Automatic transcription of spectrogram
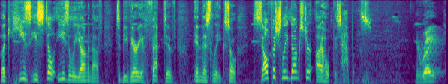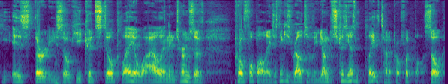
Like he's he's still easily young enough to be very effective in this league. So selfishly, Dunkster, I hope this happens. You're right. He is 30, so he could still play a while. And in terms of pro football age. I think he's relatively young just because he hasn't played a ton of pro football. So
